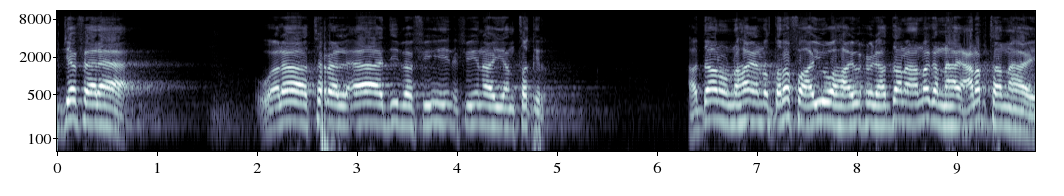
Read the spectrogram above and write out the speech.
ljafala walaa tara alaadiba fiina yantaqir. Haddaanu nahay darafa ayuu ahaay wuxuu yidhi haddaan annaga nahay carabta nahay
